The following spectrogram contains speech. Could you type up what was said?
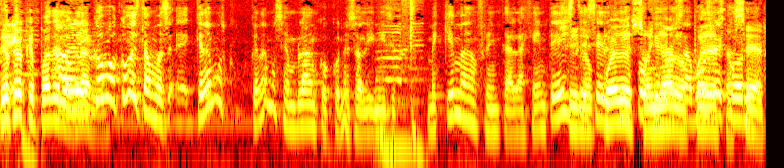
Yo creo que puede A ver, lograrlo. ¿cómo, cómo estamos? Eh, quedamos, quedamos en blanco con eso al inicio. Me queman frente a la gente. Este lo es el puedes tipo que soñar, los lo puedes con, hacer.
